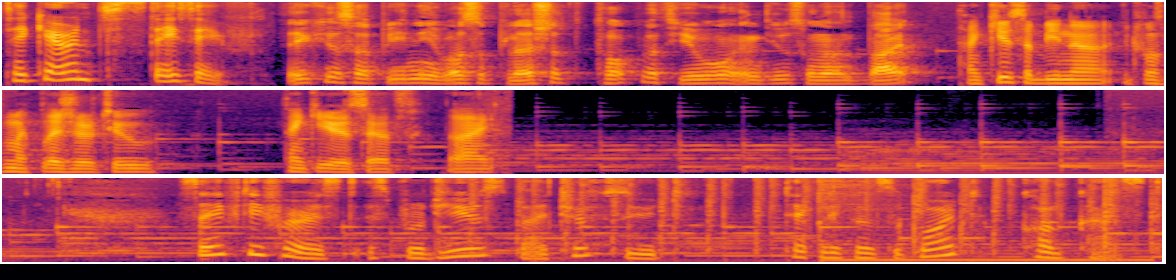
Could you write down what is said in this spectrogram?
Take care and stay safe. Thank you, Sabine. It was a pleasure to talk with you and you, Sunand. Bye. Thank you, Sabina. It was my pleasure too. Thank you, Josef. Bye. Safety First is produced by TÜV Süd. Technical support Comcast.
